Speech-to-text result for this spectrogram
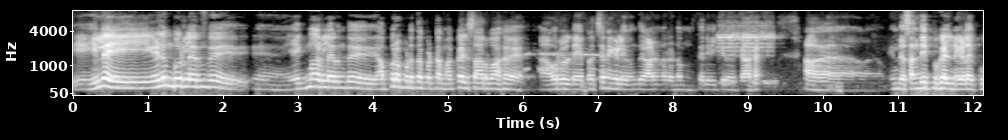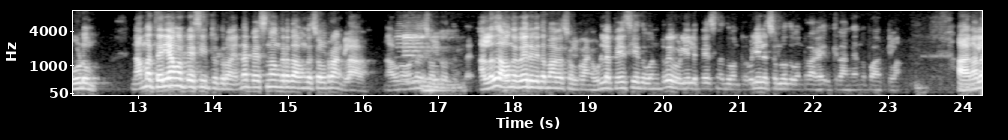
இல்லை எழும்பூர்ல இருந்து எக்மோர்ல இருந்து அப்புறப்படுத்தப்பட்ட மக்கள் சார்பாக அவர்களுடைய பிரச்சனைகளை வந்து ஆளுநரிடம் தெரிவிக்கிறதுக்காக இந்த சந்திப்புகள் நிகழக்கூடும். நம்ம தெரியாம பேசிட்டு இருக்கிறோம். என்ன பேசணுங்கிறத அவங்க சொல்றாங்களா? அவங்க ஒண்ணு சொல்றது இல்லை. அல்லது அவங்க வேறு விதமாக சொல்றாங்க. உள்ள பேசியது ஒன்று வெளியில பேசினது ஒன்று வெளியில சொல்வது ஒன்றாக இருக்கிறாங்கன்னு பார்க்கலாம். அதனால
